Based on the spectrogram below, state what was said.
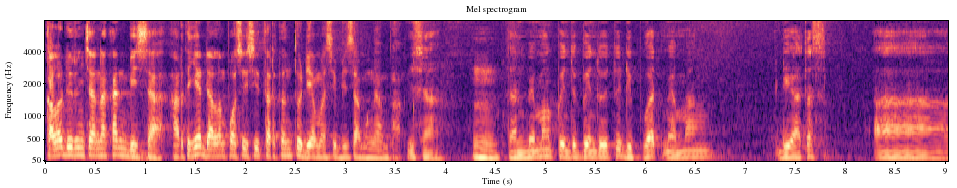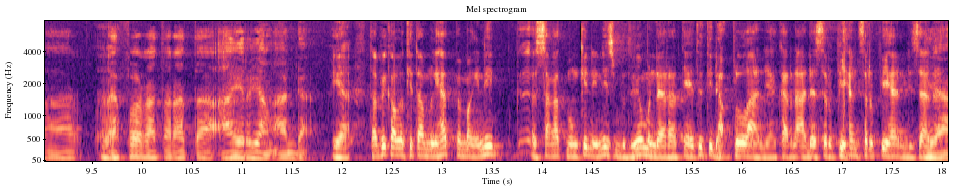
Kalau direncanakan bisa, artinya dalam posisi tertentu dia masih bisa mengambang. Bisa. Hmm. Dan memang pintu-pintu itu dibuat memang di atas uh, level rata-rata air yang ada. Ya, tapi kalau kita melihat memang ini eh, sangat mungkin ini sebetulnya mendaratnya itu tidak pelan ya, karena ada serpihan-serpihan di sana. Ya.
